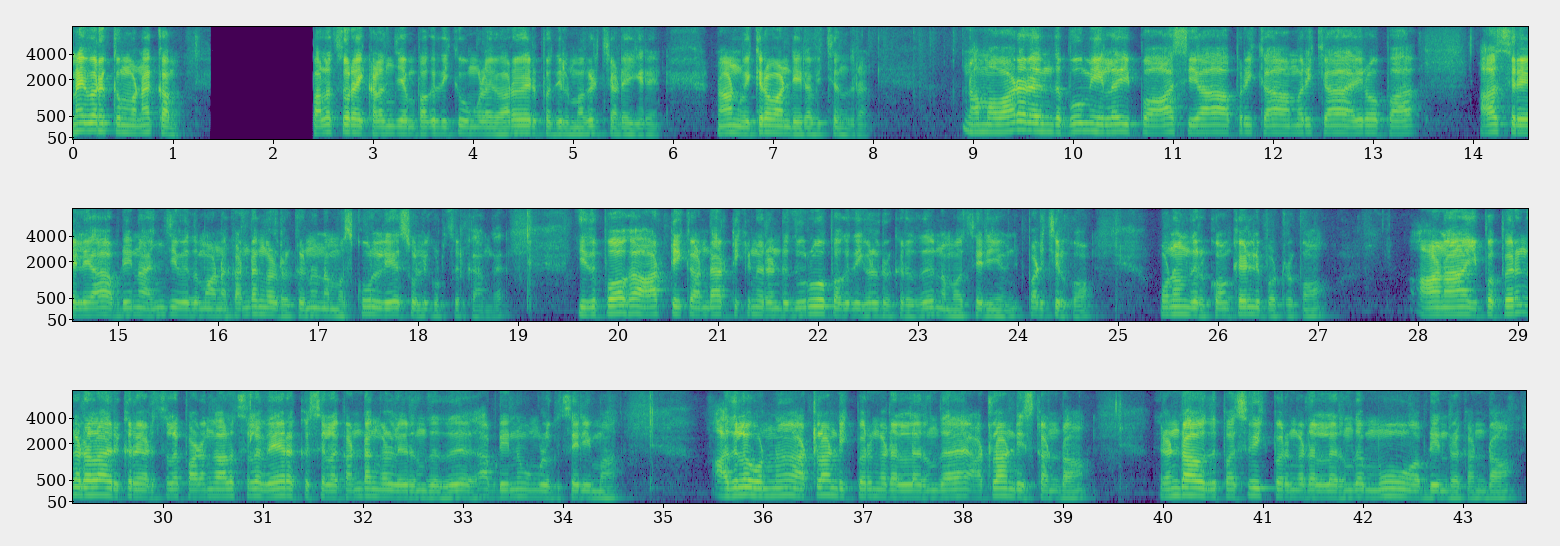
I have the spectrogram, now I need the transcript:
அனைவருக்கும் வணக்கம். பலத்துறை களஞ்சியம் பகுதிக்கு உங்களை வரவேற்பதில் மகிழ்ச்சி அடைகிறேன். நான் விக்கிரவாண்டி ரவிச்சந்திரன். நம்ம வாடுற இந்த பூமியில் இப்போ Asia Africa America Europe Australia அப்படின்னு அஞ்சு விதமான கண்டங்கள் இருக்குன்னு நம்ம ஸ்கூல்லையே சொல்லி கொடுத்துருக்காங்க. இது போக ஆர்டிக் அண்டார்டிக்னு ரெண்டு துருவ பகுதிகள் இருக்கிறது நம்ம தெரியும் படிச்சிருக்கோம் உணர்ந்திருக்கோம் கேள்விப்பட்டிருக்கோம். ஆனால் இப்போ பெருங்கடலாக இருக்கிற இடத்துல பழங்காலத்தில் வேற சில கண்டங்கள் இருந்தது அப்படின்னு உங்களுக்கு தெரியுமா? அதில் ஒன்று அட்லாண்டிக் பெருங்கடலில் இருந்த அட்லாண்டிஸ் கண்டம் ரெண்டாவது பசிபிக் பெருங்கடலில் இருந்த மூ அப்படின்ற கண்டம்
